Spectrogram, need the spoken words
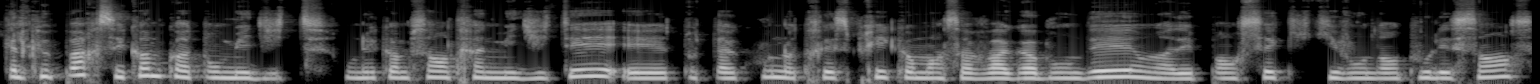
quelque part, c'est comme quand on médite. On est comme ça en train de méditer et tout à coup, notre esprit commence à vagabonder, on a des pensées qui, vont dans tous les sens.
